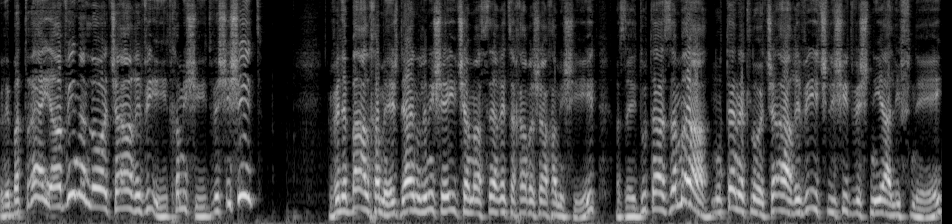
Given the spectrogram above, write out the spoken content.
ולבתרי יאבינן לו את שעה רביעית, חמישית ושישית. ולבעל חמש, דהיינו למי שהעיד שהמעשה הרצח היה בשעה חמישית, אז העדות ההזמה נותנת לו את שעה רביעית, שלישית ושנייה לפני,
